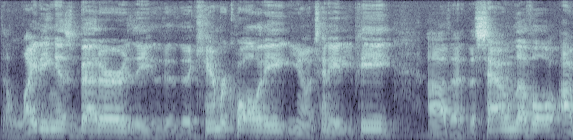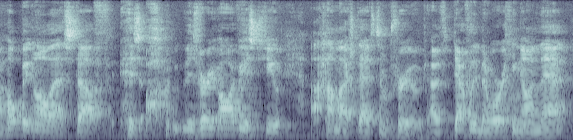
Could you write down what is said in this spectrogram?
the lighting is better, the, the, the camera quality, you know, 1080p, uh, the, the sound level. I'm hoping all that stuff is, is very obvious to you uh, how much that's improved. I've definitely been working on that.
